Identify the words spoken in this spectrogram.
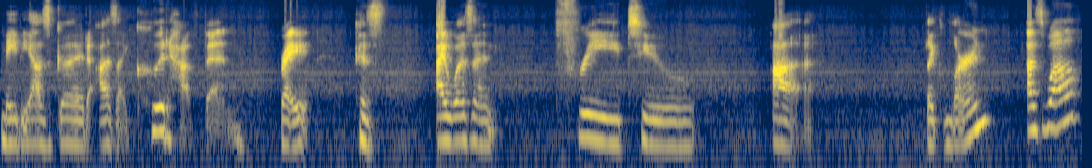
maybe as good as I could have been, right? Because I wasn't free to uh like learn as well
